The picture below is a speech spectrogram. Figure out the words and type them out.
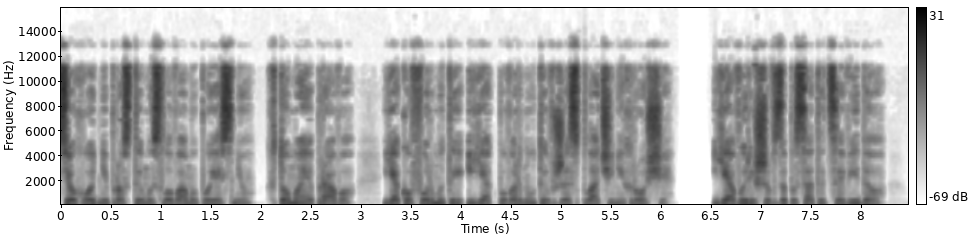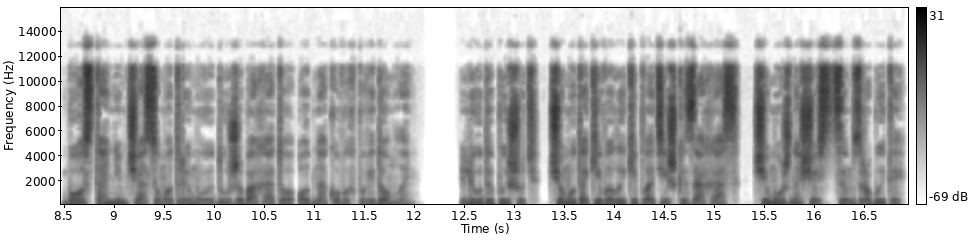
Сьогодні простими словами поясню, хто має право, як оформити і як повернути вже сплачені гроші. Я вирішив записати це відео, бо останнім часом отримую дуже багато однакових повідомлень. Люди пишуть, чому такі великі платіжки за газ, чи можна щось з цим зробити,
